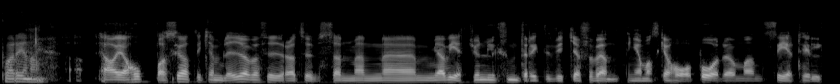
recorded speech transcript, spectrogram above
på arenan. Ja, jag hoppas ju att det kan bli över 4000 men jag vet ju liksom inte riktigt vilka förväntningar man ska ha på det om man ser till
